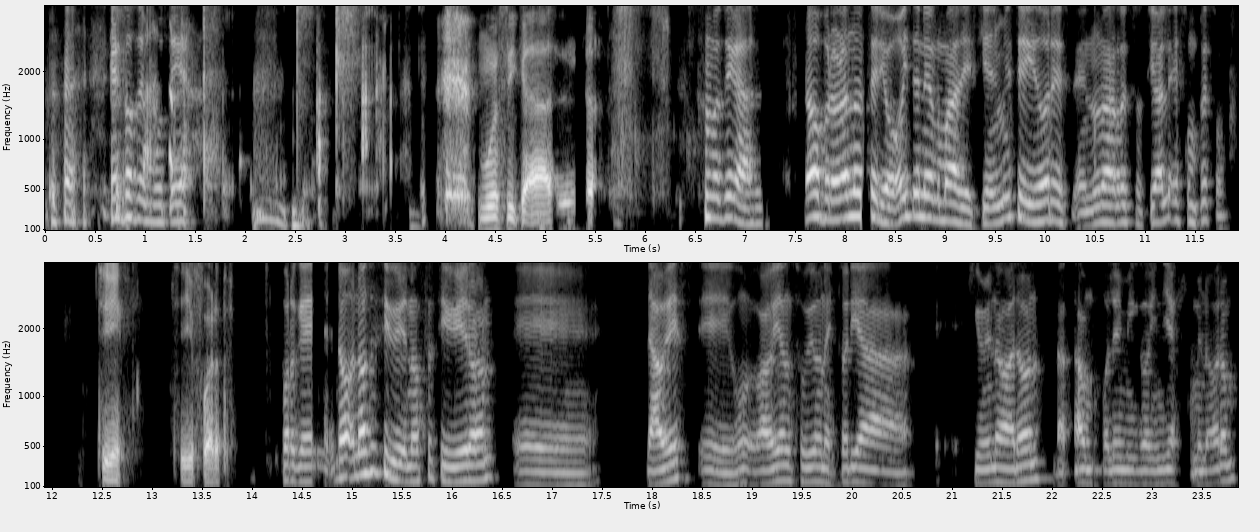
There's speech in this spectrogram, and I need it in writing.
Eso se mutea. Música digas. No, pero hablando en serio, hoy tener más de 100.000 seguidores en una red social es un peso. Sí, sí, fuerte. Porque no, no sé si, no sé si vieron eh, la vez, eh, habían subido una historia eh, Jimena Barón, la tan polémica hoy en día Jimena Barón,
